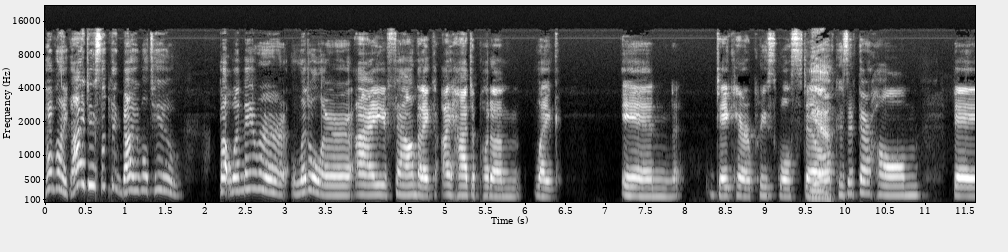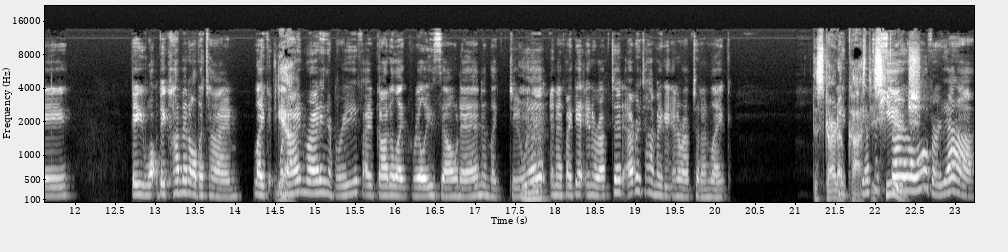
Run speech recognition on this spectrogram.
I'm like, I do something valuable too. But when they were littler, I found that I, I had to put them like in daycare or preschool still Yeah. because if they're home, they they they come in all the time. Like when Yeah. I'm writing a brief, I've got to like really zone in and like do Mhm. it. And if I get interrupted, every time I get interrupted, I'm like, The startup like cost is huge. all over. Yeah.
